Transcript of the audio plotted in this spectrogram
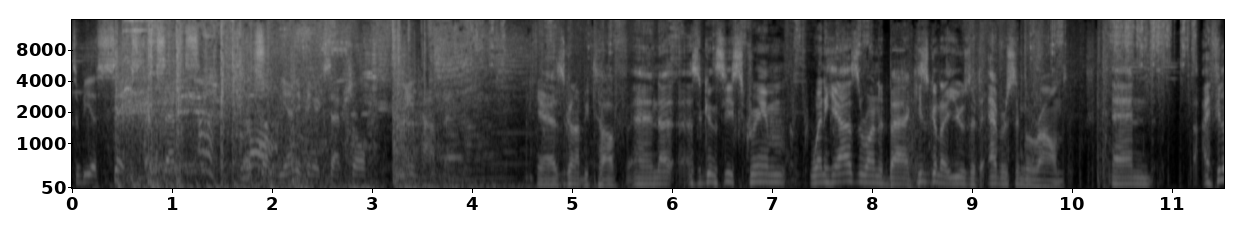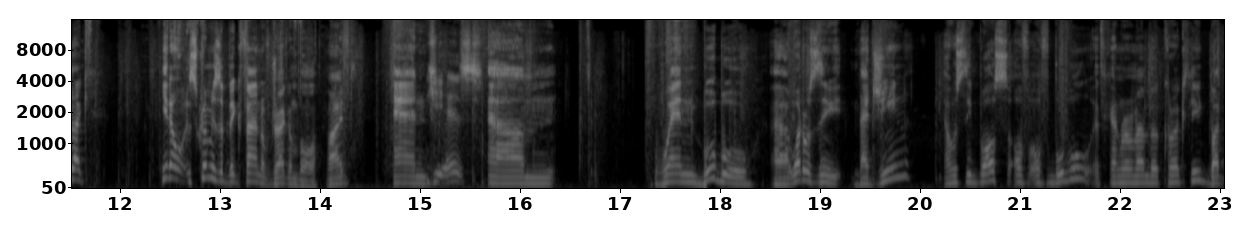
to be a sixth, except that's gonna be anything exceptional. Ain't happening. Yeah, it's gonna be tough. And uh, as you can see, Scream, when he has to run it back, he's gonna use it every single round. And I feel like, you know, Scream is a big fan of Dragon Ball, right? And He is. um, when Boo Boo, uh, what was the Majin? That was the boss of of Boo Boo, if I can remember correctly. But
